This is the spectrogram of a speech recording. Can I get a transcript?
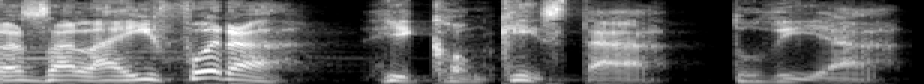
Ahora sal ahí fuera y conquista tu día.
